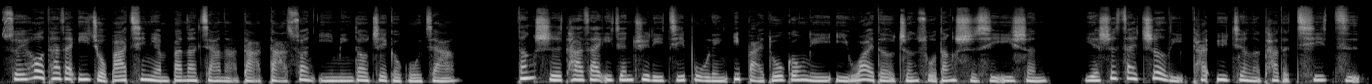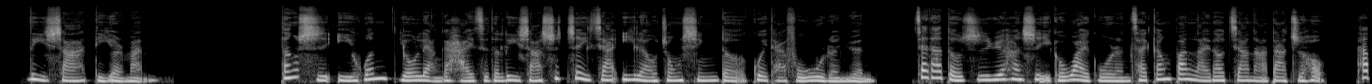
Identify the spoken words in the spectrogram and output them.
随后，他在一九八七年搬到加拿大，打算移民到这个国家。当时，他在一间距离吉卜林一百多公里以外的诊所当实习医生，也是在这里，他遇见了他的妻子丽莎·迪尔曼。当时已婚有两个孩子的丽莎是这家医疗中心的柜台服务人员。在她得知约翰是一个外国人，才刚搬来到加拿大之后，她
